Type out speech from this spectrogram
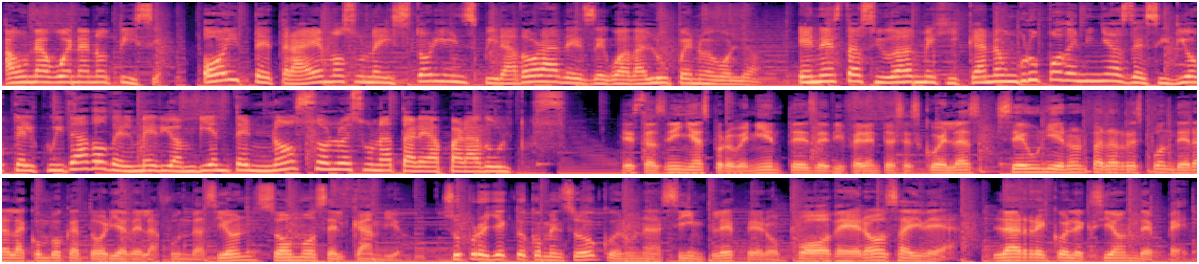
a una buena noticia. Hoy te traemos una historia inspiradora desde Guadalupe, Nuevo León. En esta ciudad mexicana, un grupo de niñas decidió que el cuidado del medio ambiente no solo es una tarea para adultos, estas niñas provenientes de diferentes escuelas se unieron para responder a la convocatoria de la Fundación Somos el Cambio. Su proyecto comenzó con una simple pero poderosa idea, la recolección de PET,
